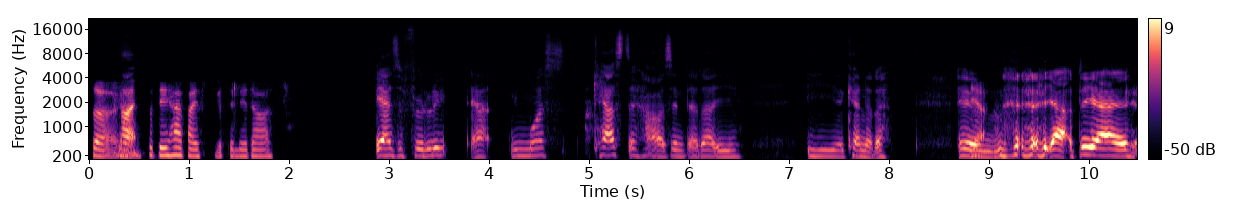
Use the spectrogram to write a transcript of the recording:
så, Nej. øh, så det har faktisk gjort det lettere også. ja, selvfølgelig. Ja, min mors kæreste har også en datter i, i Canada. Ja. Øhm, ja, det er, øh, Ja.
